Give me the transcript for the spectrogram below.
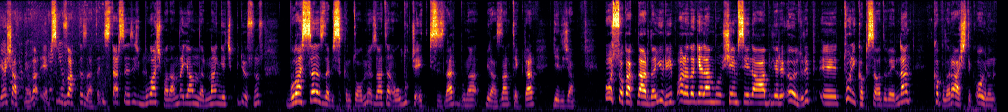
yaşatmıyorlar. Hepsi uzakta zaten. İsterseniz hiç bulaşmadan da yanlarından geçip gidiyorsunuz. Bulaşsanız da bir sıkıntı olmuyor. Zaten oldukça etkisizler. Buna birazdan tekrar geleceğim. Boş sokaklarda yürüyüp arada gelen bu şemsiyeli abileri öldürüp e, Tori kapısı adı verilen kapıları açtık. Oyunun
